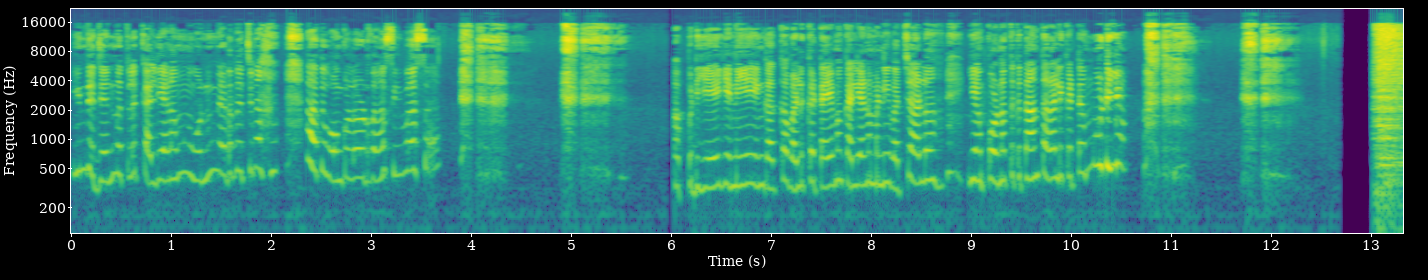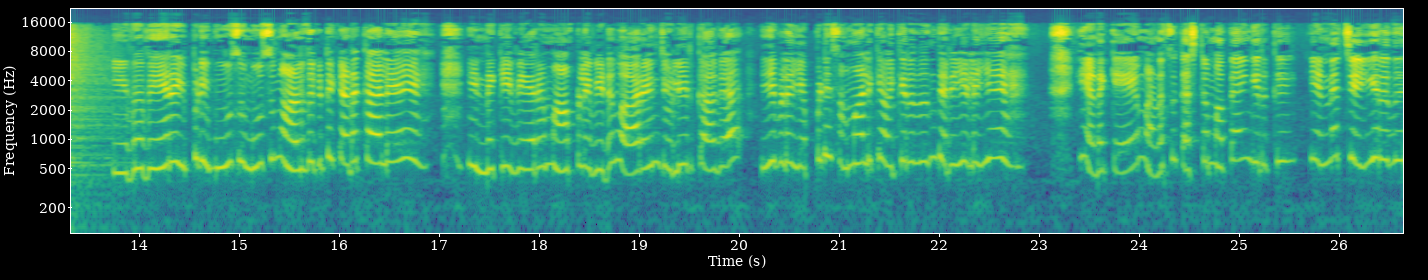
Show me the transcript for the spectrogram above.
இந்த ஜென்மத்துல கல்யாணம்னு ஒண்ணு நடந்துச்சுன்னா அது உங்களோட தான் சிவா சார். அப்படியே என்னையே எங்க அக்கா வலுக்கட்டாயமா கல்யாணம் பண்ணி வச்சாலும் என் பொணத்துக்கு தான் தாலி கட்ட முடியும் இவ வேற இப்படி மூசு மூசுன்னு அழுதுகிட்டு கிடக்காளே இன்னைக்கு வேற மாப்பிள்ளை வீடு வாரேன்னு சொல்லியிருக்காங்க இவளை எப்படி சமாளிக்க வைக்கிறதுன்னு தெரியலையே எனக்கே மனசு கஷ்டமா தான் இருக்கு என்ன செய்யறது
